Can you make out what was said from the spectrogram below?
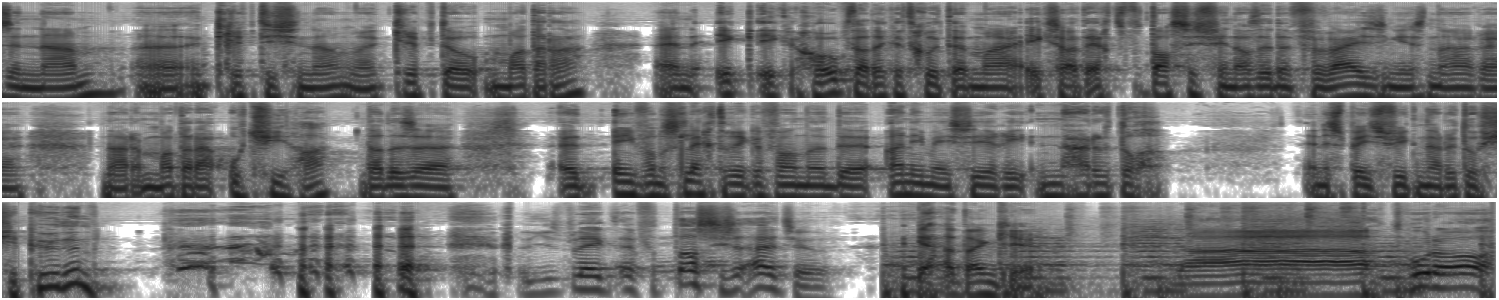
zijn naam, eh, een cryptische naam, uh, Crypto Madara. En ik, ik hoop dat ik het goed heb, maar ik zou het echt fantastisch vinden als dit een verwijzing is naar, uh, naar Madara Uchiha. Dat is een van de slechteriken van de anime-serie Naruto. En specifiek Naruto Shippuden. je spreekt echt fantastisch uit, joh. Ja, dank je. Ah, Turo,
